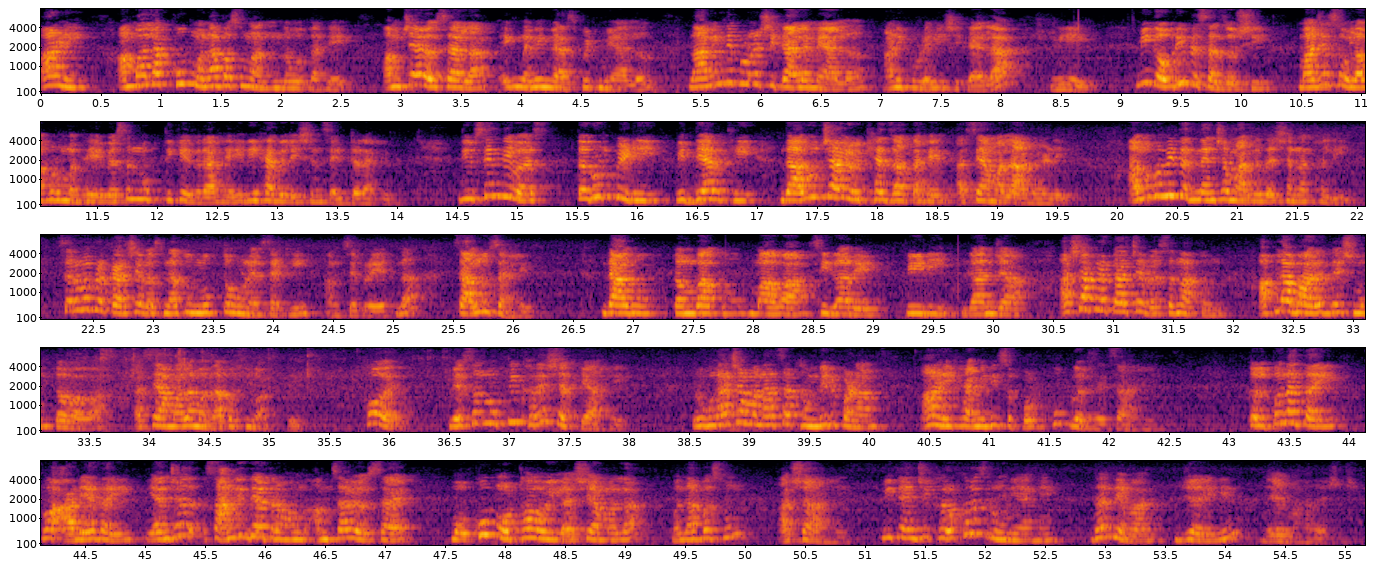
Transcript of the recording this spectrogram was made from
आणि आम्हाला खूप मनापासून आनंद होत आहे. आमच्या व्यवसायाला एक नवीन व्यासपीठ मिळालं. नाविन्यपूर्ण शिकायला मिळालं आणि पुढेही शिकायला मिळेल. मी गौरी प्रसाद जोशी. माझ्या सोलापूरमध्ये व्यसनमुक्ती केंद्र आहे रिहॅबिलेशन सेंटर आहे. दिवसेंदिवस तरुण पिढी विद्यार्थी दारूच्या विळख्यात जात आहेत असे आम्हाला आढळले. अनुभवी तज्ज्ञांच्या मार्गदर्शनाखाली सर्व प्रकारच्या व्यसनातून मुक्त होण्यासाठी आमचे प्रयत्न चालूच आहेत. दारू तंबाखू मावा सिगारेट पिढी गांजा अशा प्रकारच्या व्यसनातून आपला भारत देश मुक्त व्हावा असे आम्हाला मनापासून वाटते. होय व्यसनमुक्ती खरंच शक्य आहे. रुग्णाच्या मनाचा खंबीरपणा आणि फॅमिली सपोर्ट खूप गरजेचा आहे. कल्पनाताई व आर्याताई यांच्या सानिध्यात राहून आमचा व्यवसाय मो खूप मोठा होईल अशी आम्हाला मनापासून आशा आहे. मी त्यांची खरोखरच ऋणी आहे. धन्यवाद. जय हिंद. जय महाराष्ट्र.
